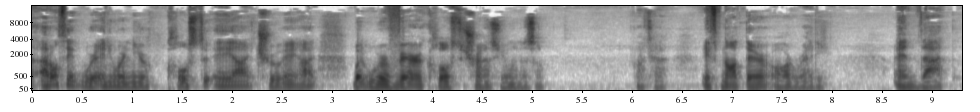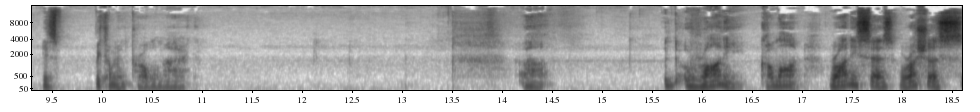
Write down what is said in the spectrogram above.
I don't think we're anywhere near close to AI, true AI, but we're very close to transhumanism. Okay, if not there already, and that is becoming problematic. Uh, Ronnie, Come on. Ronnie says Russia is,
